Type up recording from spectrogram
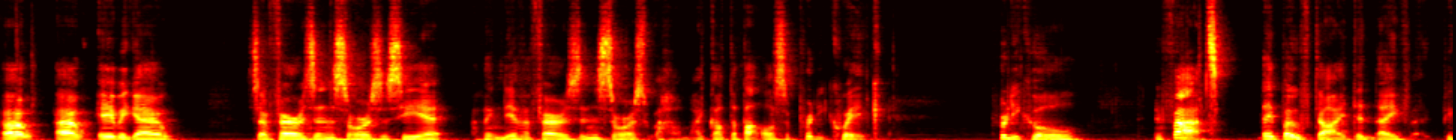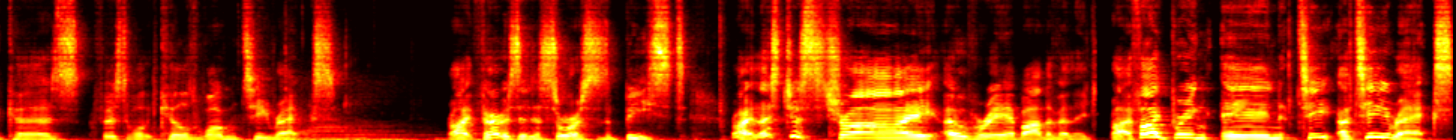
oh, oh, here we go. So Therizinosaurus is here. I think the other Therizinosaurus, oh my god, the battles are pretty quick. Pretty cool. In fact, they both died, didn't they? Because, first of all, it killed one T-Rex. Right, Therizinosaurus is a beast. Right, let's just try over here by the village. Right, if I bring in T a T-Rex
